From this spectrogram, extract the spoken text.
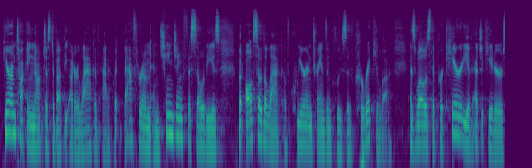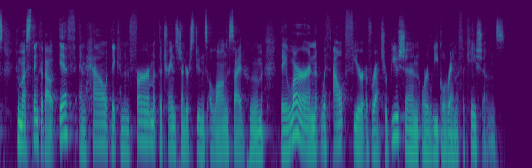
Here I'm talking not just about the utter lack of adequate bathroom and changing facilities, but also the lack of queer and trans inclusive curricula, as well as the precarity of educators who must think about if and how they can affirm the transgender students alongside whom they learn without fear of retribution or legal ramifications.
